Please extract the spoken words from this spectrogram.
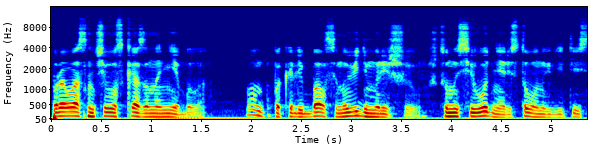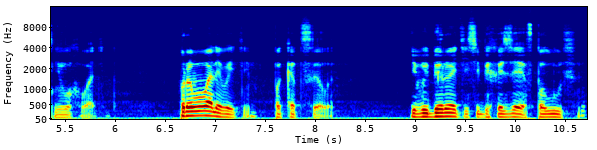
Про вас ничего сказано не было. Он поколебался, но, видимо, решил, что на сегодня арестованных детей с него хватит. Проваливайте, пока целы. И выбирайте себе хозяев получше.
